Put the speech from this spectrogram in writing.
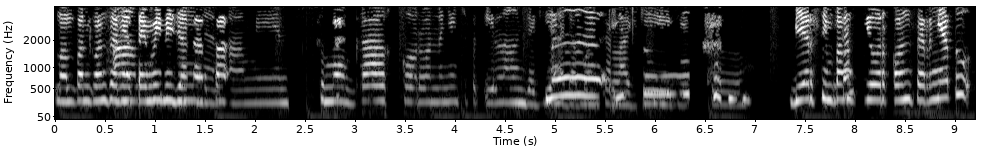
nonton konsernya Temi di Jakarta. Amin. Semoga coronanya cepet hilang jadi nah, ada konser itu. lagi gitu. Biar simpang kan? siur konsernya tuh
